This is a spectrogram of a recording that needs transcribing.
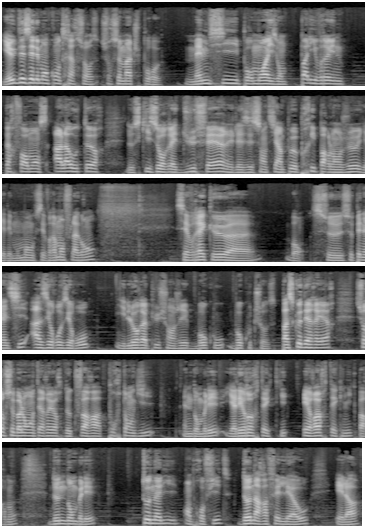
il y a eu des éléments contraires sur, sur ce match pour eux. Même si pour moi, ils n'ont pas livré une performance à la hauteur de ce qu'ils auraient dû faire. Je les ai sentis un peu pris par l'enjeu. Il y a des moments où c'est vraiment flagrant. C'est vrai que euh, bon, ce, ce penalty à 0-0, il aurait pu changer beaucoup, beaucoup de choses. Parce que derrière, sur ce ballon intérieur de Kfara pour Tanguy, Ndombele, il y a l'erreur erreur technique pardon, de Ndombele. Tonali en profite, donne à Rafael Leao, et là,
